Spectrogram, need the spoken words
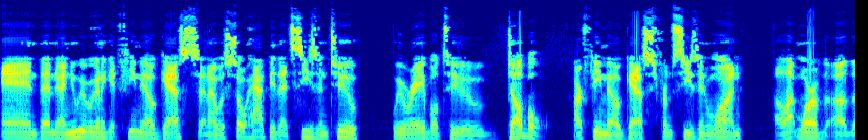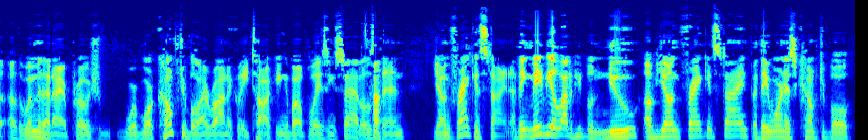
And then I knew we were going to get female guests and I was so happy that season two, we were able to double our female guests from season one. A lot more of, the- of, the, of the women that I approached were more comfortable, ironically, talking about Blazing Saddles than Young Frankenstein. I think maybe a lot of people knew of Young Frankenstein, but they weren't as comfortable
